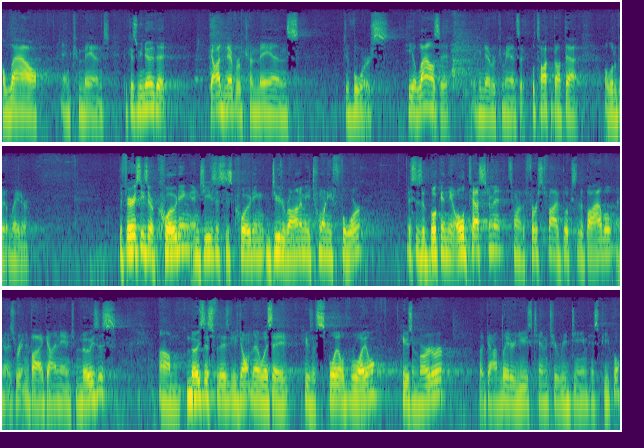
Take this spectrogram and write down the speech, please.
allow and command, because we know that God never commands divorce. He allows it, but he never commands it. We'll talk about that a little bit later. The Pharisees are quoting, and Jesus is quoting Deuteronomy 24. This is a book in the Old Testament. It's one of the first five books of the Bible, and it was written by a guy named Moses. Um, Moses, for those of you who don't know, was a, he was a spoiled royal. He was a murderer, but God later used him to redeem his people.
